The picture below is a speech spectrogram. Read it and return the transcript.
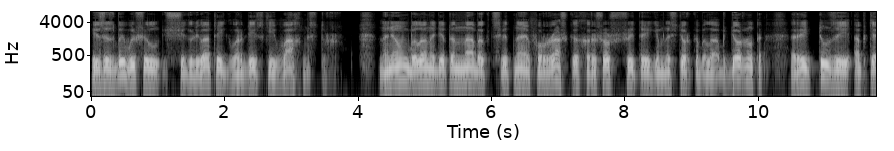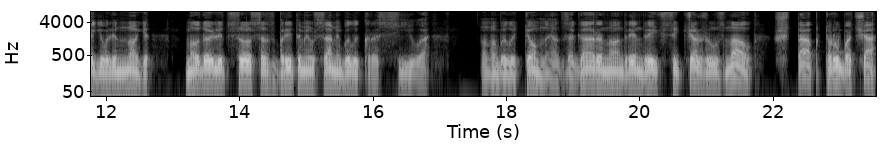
Из избы вышел щеголеватый гвардейский вахмистр. На нем была надета на бок цветная фуражка, хорошо сшитая гимнастерка была обдернута, рейтузы обтягивали ноги. Молодое лицо со сбритыми усами было красиво. Оно было темное от загара, но Андрей Андреевич сейчас же узнал штаб трубача,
